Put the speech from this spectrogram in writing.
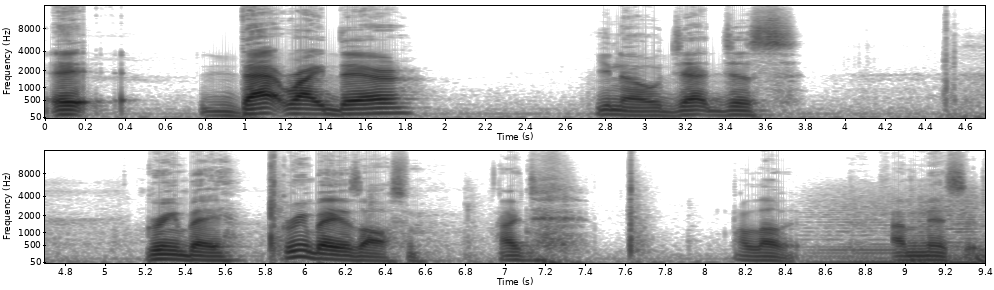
it, that right there, you know, Jet just, Green Bay. Green Bay is awesome. I, I love it. I miss it.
